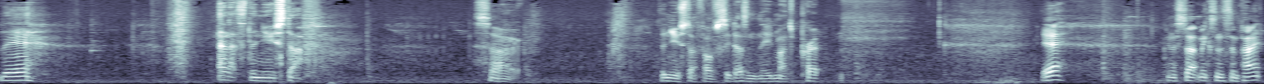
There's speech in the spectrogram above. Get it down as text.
there. And that's the new stuff. So, the new stuff obviously doesn't need much prep. Yeah, gonna start mixing some paint.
